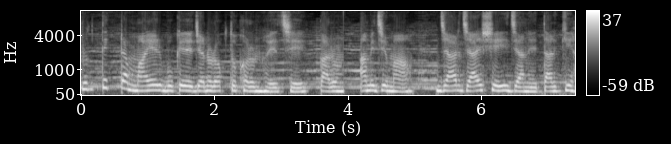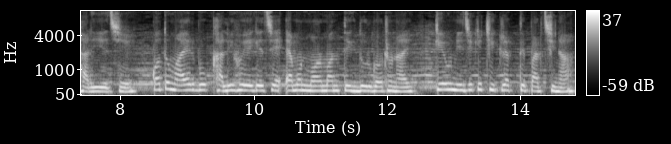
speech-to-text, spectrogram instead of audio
প্রত্যেকটা মায়ের বুকে যেন রক্তক্ষরণ হয়েছে। কারণ, আমি যে মা, যার যায় সেই জানে তার কি হারিয়েছে। কত মায়ের বুক খালি হয়ে গেছে এমন মর্মান্তিক দুর্ঘটনায়, কেউ নিজেকে ঠিক রাখতে পারছি না।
